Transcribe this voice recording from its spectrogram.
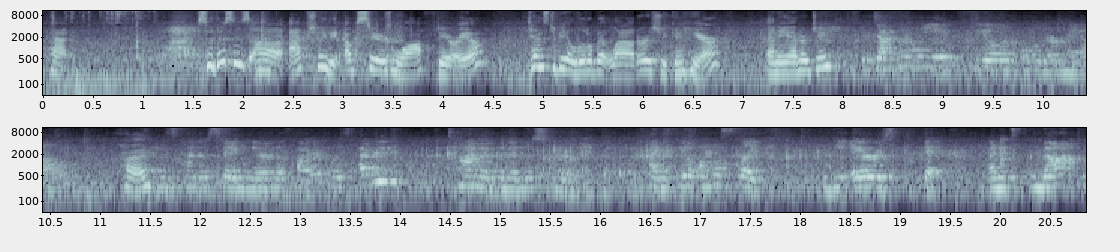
Okay. So this is uh, actually the upstairs loft area. Tends to be a little bit louder, as you can hear. Any energy? I definitely feel an older male. Okay. And he's kind of staying near the fireplace. Every time I've been in this room, I feel almost like the air is thick. And it's not the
